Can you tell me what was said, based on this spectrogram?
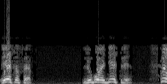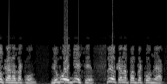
и СССР. Любое действие – ссылка на закон. Любое действие – ссылка на подзаконный акт.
